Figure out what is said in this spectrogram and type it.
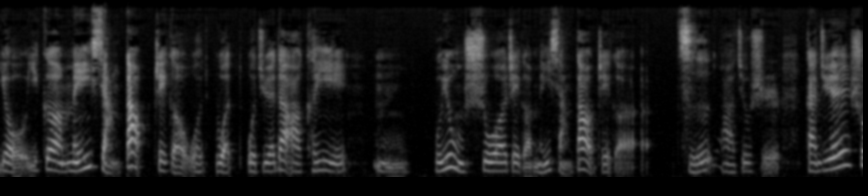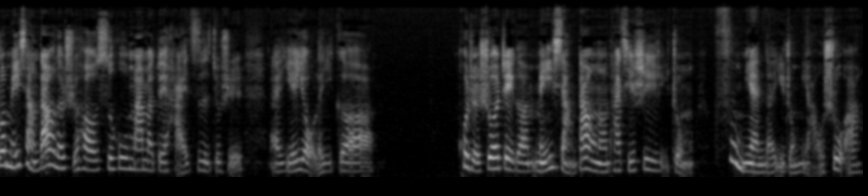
有一个没想到，这个我我我觉得啊，可以，嗯，不用说这个没想到这个词啊，就是感觉说没想到的时候，似乎妈妈对孩子就是呃，也有了一个，或者说这个没想到呢，它其实是一种。负面的一种描述啊，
